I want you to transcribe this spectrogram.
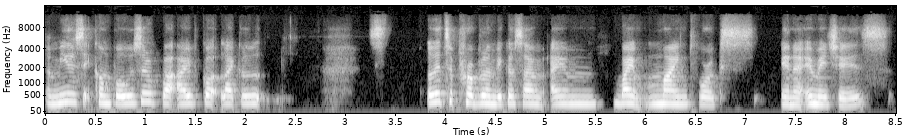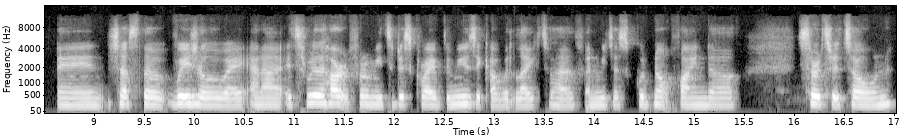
a music composer, but I've got like a little problem because I'm I'm my mind works in images and just the visual way. And uh, it's really hard for me to describe the music I would like to have and we just could not find a certain tone.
